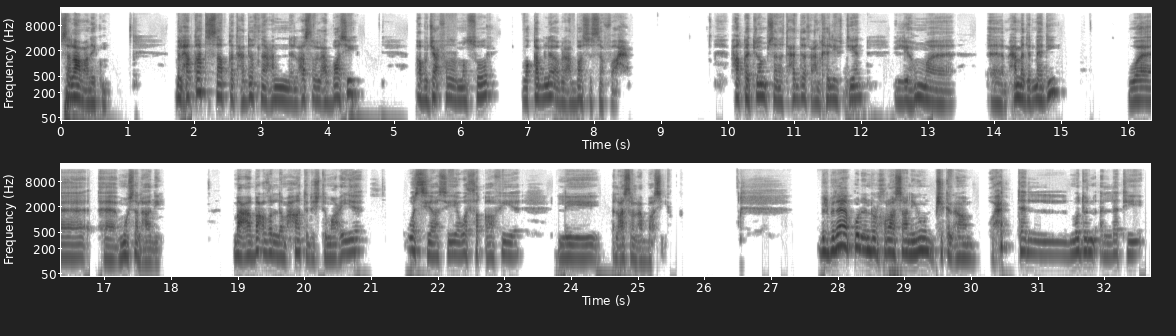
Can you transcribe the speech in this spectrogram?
السلام عليكم. بالحلقات السابقة تحدثنا عن العصر العباسي أبو جعفر المنصور وقبله أبو العباس السفاح. حلقة اليوم سنتحدث عن خليفتين اللي هم آه، محمد المهدي وموسى الهادي. مع بعض اللمحات الاجتماعية والسياسية والثقافية للعصر العباسي. بالبداية نقول أن الخراسانيون بشكل عام وحتى المدن التي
